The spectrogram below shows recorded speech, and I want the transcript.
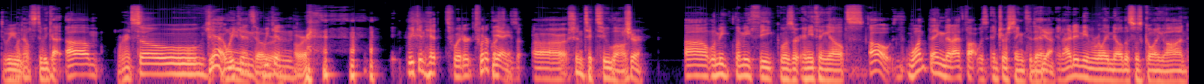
Do we? What else do we got? Um, We're at so yeah, we 20 minutes can, we can, or- we can hit Twitter. Twitter Yeah, yeah. questions uh, shouldn't take too long. sure. Uh, let me let me think. Was there anything else? Oh, one thing that I thought was interesting today, Yeah. and I didn't even really know this was going on,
